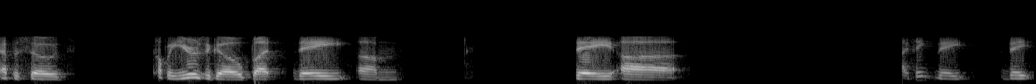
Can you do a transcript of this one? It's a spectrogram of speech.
episodes a couple of years ago, but they um, they uh, I think they they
